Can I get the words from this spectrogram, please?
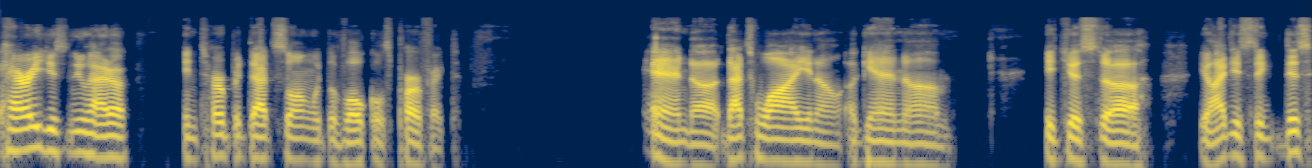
Harry just knew how to interpret that song with the vocals perfect. And uh, that's why, you know, again, um, it just, uh, you know, I just think this,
